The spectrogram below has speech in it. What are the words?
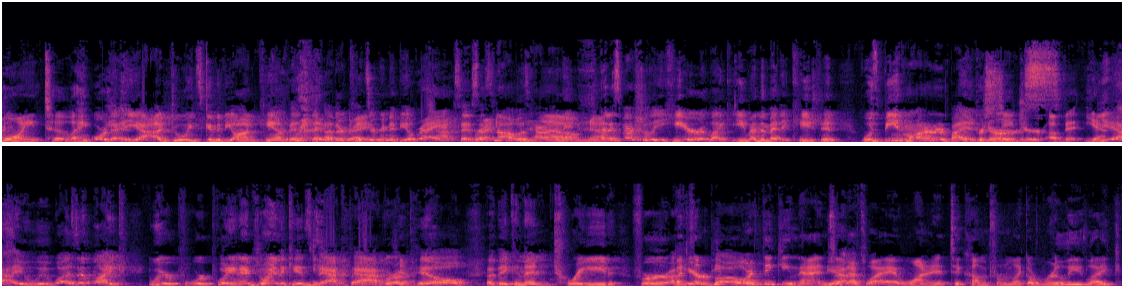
joint to like or that yeah, a joint's going to be on campus that Right, other right. kids are going to be able Right, to access. right. That's not what's happening. no. And especially here, like even the medication was being monitored by The a procedure nurse. of it, yes. Yeah, it, it wasn't like we were we're putting a joint in the kid's backpack or Yeah. a pill that they can then trade for a but hair some people bow. are thinking that and so that's why i wanted it to come from like a really like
